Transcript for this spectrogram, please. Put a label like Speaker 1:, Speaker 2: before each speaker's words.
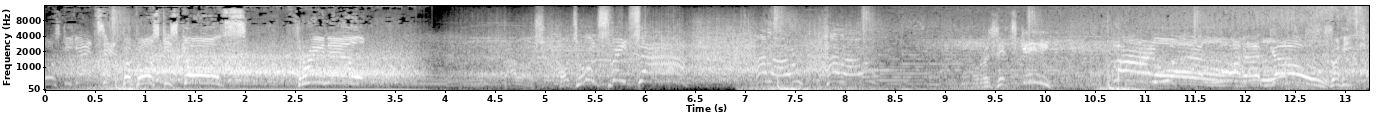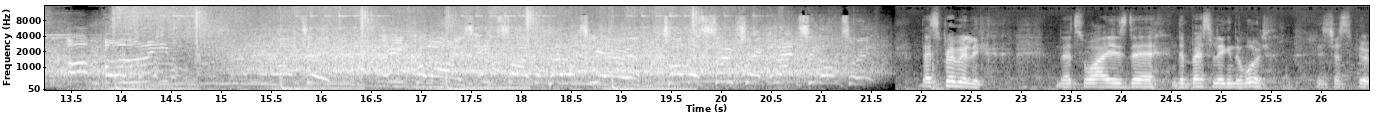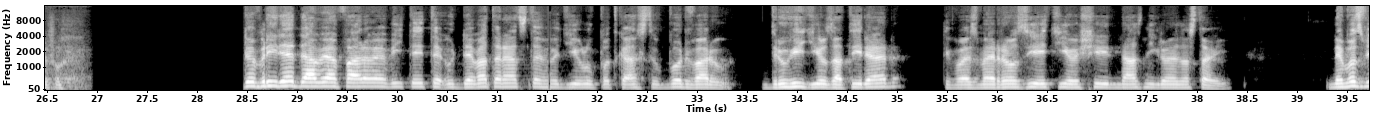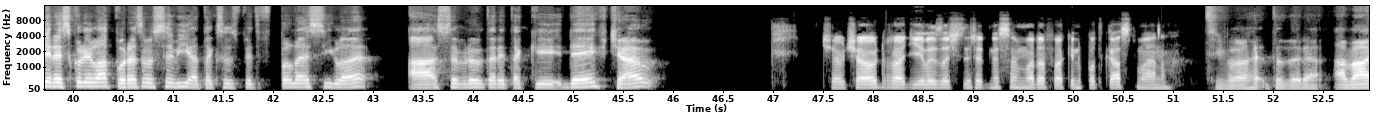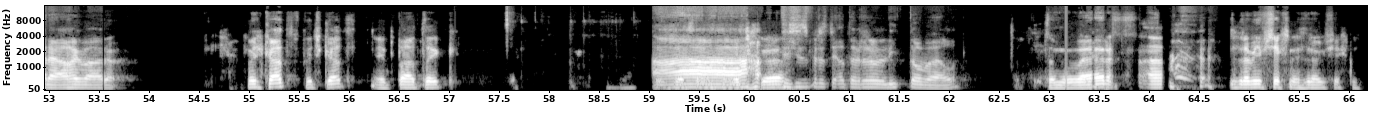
Speaker 1: Poborski gets it. Poborski scores. 3 0. Balos. Oh, On towards Spitzer. Hello. Hello. Rosicki. My word, what a oh, goal! Great. Unbelievable. United equalise inside the penalty area. Thomas Suchek lancing onto it.
Speaker 2: That's Premier League. That's why it's the, the best league in the world. It's just beautiful. Dobrý den, dámy a pánové, vítejte u 19. dílu podcastu Bodvaru. Druhý díl za týden. Ty vole, jsme rozjetí, hoši, nás nikdo nezastaví. Nemoc mě neskolila, porazil se ví a tak jsem zpět v plné síle a se mnou tady taky Dave, čau.
Speaker 3: Čau, čau, dva díly za čtyři dny jsem motherfucking podcast man.
Speaker 2: Ty vole, to teda. A Mára, ahoj Máro.
Speaker 4: Počkat, počkat, je pátek.
Speaker 2: A ty jsi prostě otevřel Litovel.
Speaker 4: Tomu ver. A zdravím všechny, zdravím všechny.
